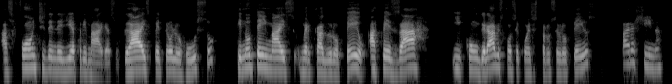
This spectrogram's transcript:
as fontes de energia primárias, o gás, petróleo russo, que não tem mais o mercado europeu, apesar e com graves consequências para os europeus, para a China.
